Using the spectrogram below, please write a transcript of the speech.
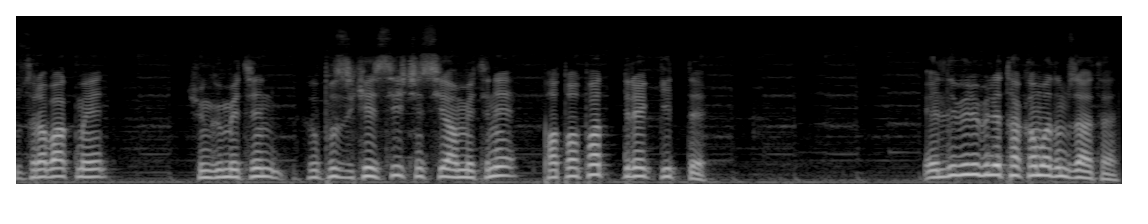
Kusura bakmayın. Çünkü metin hıp hızı kestiği için siyah metini pat pat pat direkt gitti. Eldiveni bile takamadım zaten.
